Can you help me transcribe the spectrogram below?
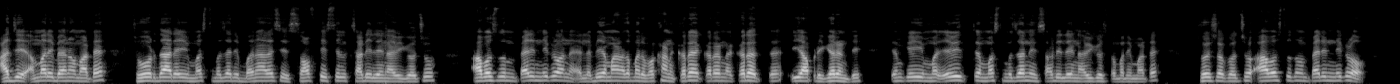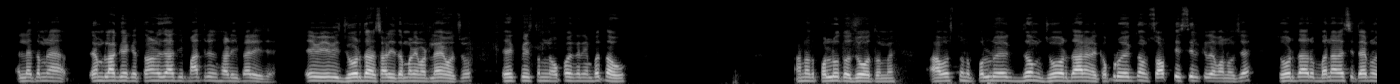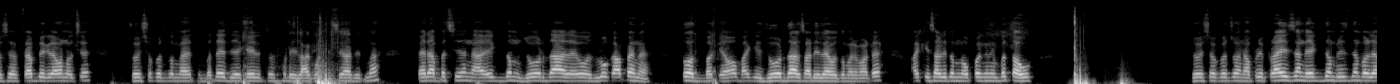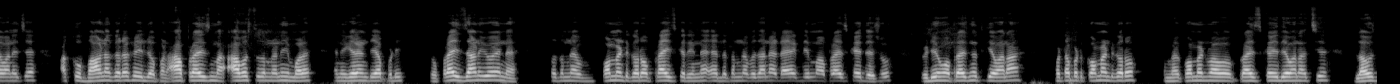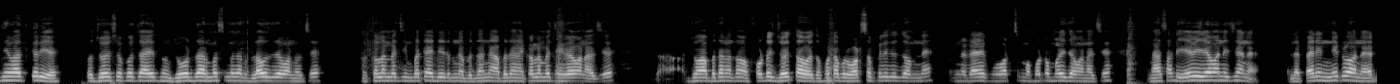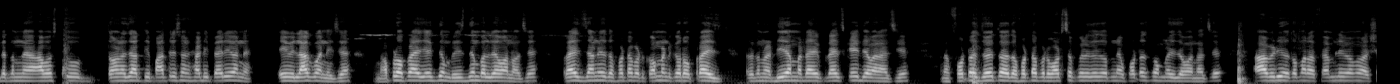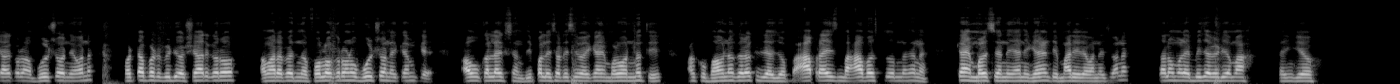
આજે અમારી બહેનો માટે જોરદાર એવી મસ્ત મજાની બનારસી સોફ્ટી સિલ્ક સાડી લઈને આવી ગયો છું. આ વસ્તુ તમે પહેરી નીકળો ને એટલે બે માણસ તમારે વખાણ કરે કરે ને કરે જ એ આપણી ગેરંટી કેમ કે એવી રીતે મસ્ત મજાની સાડી લઈને આવી ગયો છું તમારી માટે. જોઈ શકો છો, આ વસ્તુ તમે પહેરી નીકળો એટલે તમને એમ લાગે કે ત્રણ હજારથી પાંત્રીસ સાડી પહેરી છે. એવી એવી જોરદાર સાડી તમારી માટે લાવ્યો છું. એક પીસ તમને ઓપન કરીને બતાવું. આનો તો પલ્લુ તો જુઓ તમે. આ વસ્તુનું પલ્લુ એકદમ જોરદાર અને કપડું એકદમ સોફ્ટી સિલ્ક રહેવાનું છે. જોરદાર બનારસી ટાઈપનું છે ફેબ્રિક રહેવાનું છે. જોઈ શકો છો તમે બતાવી દઈએ કઈ રીતે થોડી લાગવાની છે આ રીતના. પહેર્યા પછી છે ને એકદમ જોરદાર એવો લુક આપે ને, તો જ બકે, હો, બાકી જોરદાર સાડી લાવ્યો તમારી માટે. આખી સાડી તમને ઓપન કરીને બતાવું. જોઈ શકો છો અને આપણી પ્રાઇસ છે ને એકદમ રિઝનેબલ લેવાની છે. આખું ભાવનગર રખડી લો, પણ આ પ્રાઇસમાં આ વસ્તુ તમને નહીં મળે, એની ગેરંટી આપણી જો પ્રાઇસ જાણવી હોય ને, તો તમને કોમેન્ટ કરો પ્રાઇસ કરીને, એટલે તમને બધાને ડાયરેક્ટ ડીમાં પ્રાઇસ કહી દેશું વિડીયોમાં પ્રાઇસ નથી કહેવાના, ફટાફટ કોમેન્ટ કરો. તમને કોમેન્ટમાં પ્રાઇસ કહી દેવાના છીએ. બ્લાઉઝની વાત કરીએ, તો જોઈ શકો છો આ રીતનું જોરદાર મસ્ત મજાનું બ્લાઉઝ રહેવાનું છે. તો કલર મેચિંગ બતાવી દે તમને બધાને. આ બધાને કલર મેચિંગ રહેવાના છે. જો આ બધાના તમે ફોટો જોઈતા હોય તો ફટાફટ વોટ્સઅપ કરી દેજો અમને. તમને ડાયરેક્ટ વોટ્સઅપમાં ફોટો મળી જવાના છે. અને આ સાડી એવી રહેવાની છે ને, એટલે પહેરીને નીકળો ને એટલે તમને આ વસ્તુ ત્રણ હજારથી પાંત્રીસો સાડી પહેરીઓ ને એવી લાગવાની છે. આપણો પ્રાઇસ એકદમ રિઝનેબલ લેવાનો છે. પ્રાઇસ જાણવી તો ફટાફટ કોમેન્ટ કરો. પ્રાઇસ એટલે તમને ડીએમમાં ડાયરેક્ટ પ્રાઇસ કહી દેવાના છે અને ફોટો જોઈતા હોય તો ફટાફટ વોટ્સઅપ કરી દેજો, તમને ફોટોસ પણ મળી જવાના છે. આ વીડિયો તમારા ફેમિલી મેમ્બર શેર કરવાનું ભૂલશો નહીં અને ફટાફટ વીડિયો શેર કરો, અમારા પેજને ફોલો કરવાનું ભૂલશો નહીં, કેમ કે આવું કલેક્શન દીપાલી સાડી સિવાય ક્યાંય મળવાનું નથી. આખું ભાવનગર રખી દેજો. આ પ્રાઇસમાં આ વસ્તુ તમને છે ને ક્યાંય મળશે નહીં, એની ગેરંટી મારી રહેવાની છે અને ચાલો મળે બીજા વિડીયોમાં થેન્ક યુ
